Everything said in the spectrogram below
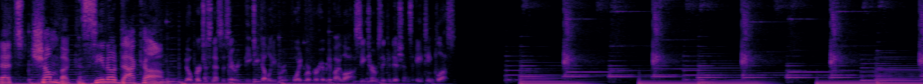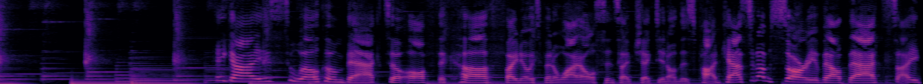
That's chumbacasino.com. No purchase necessary. VGW Group. Void were prohibited by law. See terms and conditions. 18 plus. Hey guys, welcome back to Off the Cuff. I know it's been a while since I've checked in on this podcast, and I'm sorry about that. I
